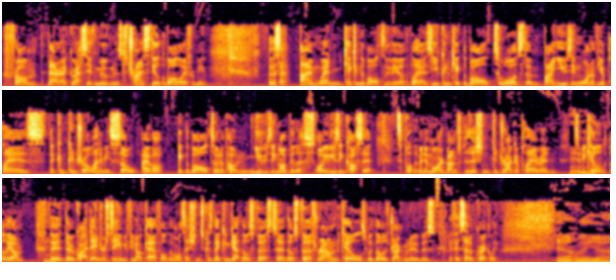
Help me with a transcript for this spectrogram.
from their aggressive movements to try and steal the ball away from you at the same time, when kicking the ball to the other players, you can kick the ball towards them by using one of your players that can control enemies. So I have kicked the ball to an opponent using Obulus or using Cosset to put them in a more advanced position to drag a player in to be killed early on. They, they're quite a dangerous team if you're not careful, the Morticians, because they can get those first uh, those first round kills with those drag maneuvers if it's set up correctly. Yeah, they uh,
